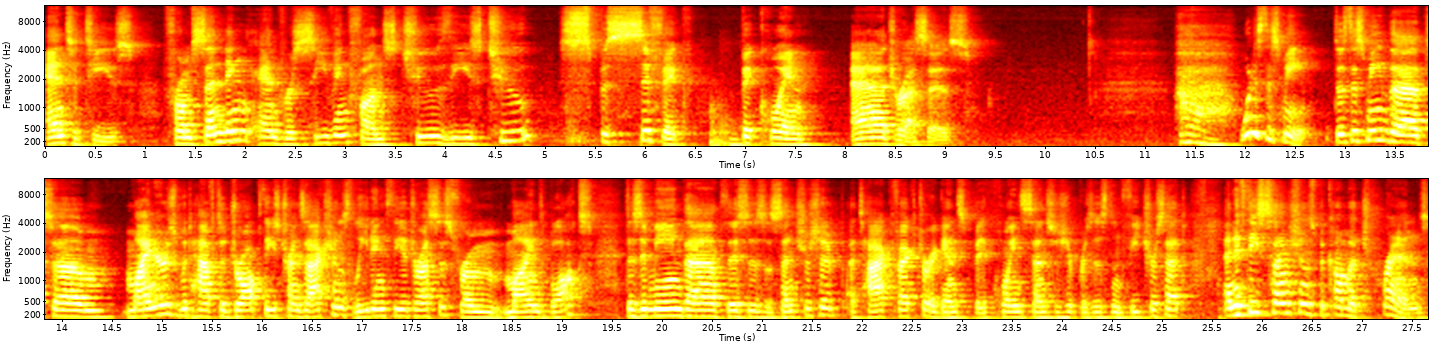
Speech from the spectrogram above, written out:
entities from sending and receiving funds to these two specific Bitcoin addresses. what does this mean? Does this mean that um, miners would have to drop these transactions leading to the addresses from mined blocks? Does it mean that this is a censorship attack vector against Bitcoin's censorship-resistant feature set? And if these sanctions become a trend,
